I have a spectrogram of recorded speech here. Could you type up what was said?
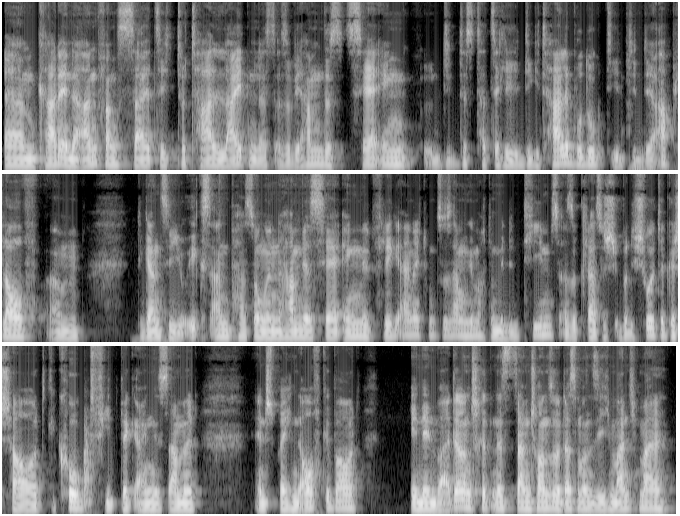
ähm, gerade in der Anfangszeit sich total leiten lässt. Also wir haben das sehr eng, die, das tatsächliche digitale Produkt, die, die, der Ablauf, ähm, die ganze UX-Anpassungen haben wir sehr eng mit Pflegeeinrichtungen zusammen gemacht und mit den Teams, also klassisch über die Schulter geschaut, geguckt, Feedback eingesammelt, entsprechend aufgebaut. In den weiteren Schritten ist es dann schon so, dass man sich manchmal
